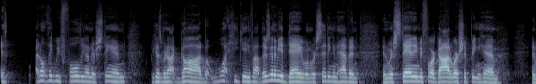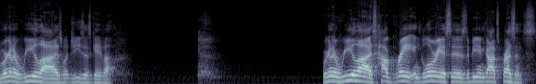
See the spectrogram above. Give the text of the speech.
It's, I don't think we fully understand because we're not God, but what he gave up. There's going to be a day when we're sitting in heaven and we're standing before God worshiping him, and we're going to realize what Jesus gave up. We're going to realize how great and glorious it is to be in God's presence.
